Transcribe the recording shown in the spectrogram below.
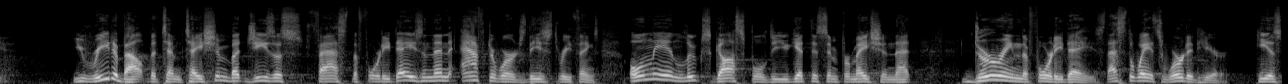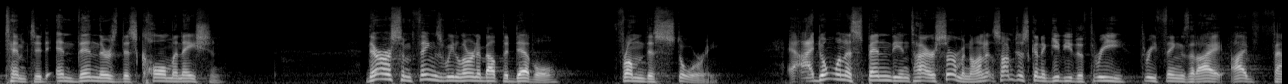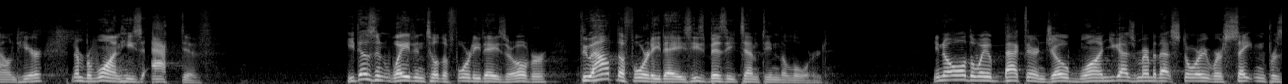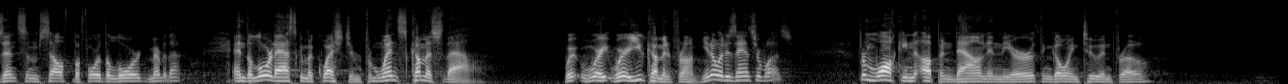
you read about the temptation, but Jesus fasts the 40 days, and then afterwards, these three things. Only in Luke's gospel do you get this information that during the 40 days. That's the way it's worded here. He is tempted, and then there's this culmination. There are some things we learn about the devil from this story. I don't want to spend the entire sermon on it, so I'm just going to give you the three, three things that I, I've found here. Number one, he's active. He doesn't wait until the 40 days are over. Throughout the 40 days, he's busy tempting the Lord. You know, all the way back there in Job 1, you guys remember that story where Satan presents himself before the Lord? Remember that? And the Lord asked him a question From whence comest thou? Where, where, where, are you coming from? You know what his answer was? From walking up and down in the earth and going to and fro.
